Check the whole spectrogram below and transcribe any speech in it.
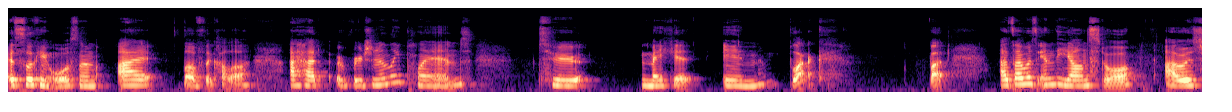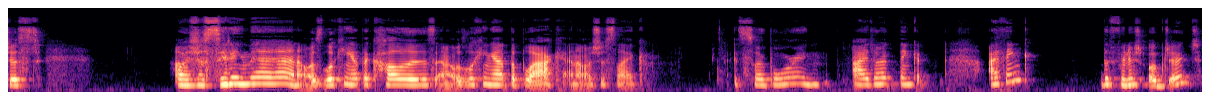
it's looking awesome. I love the color. I had originally planned to make it in black but as I was in the yarn store I was just I was just sitting there and I was looking at the colors and I was looking at the black and I was just like it's so boring I don't think I think the finished object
